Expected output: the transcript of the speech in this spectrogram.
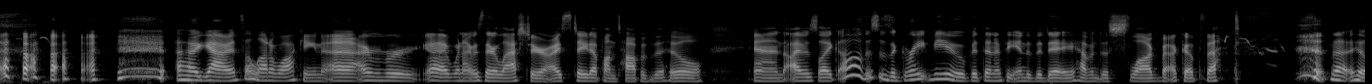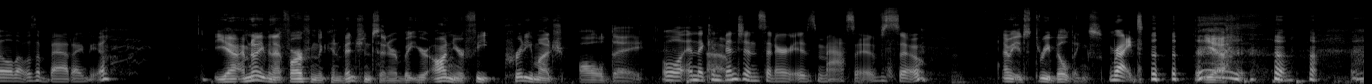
Uh, yeah, it's a lot of walking. Uh, I remember uh, when I was there last year, I stayed up on top of the hill and I was like, "Oh, this is a great view." But then at the end of the day, having to slog back up that that hill, that was a bad idea. Yeah, I'm not even that far from the convention center, but you're on your feet pretty much all day. Well, and the um, convention um, center is massive, so I mean, it's three buildings. Right. yeah.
